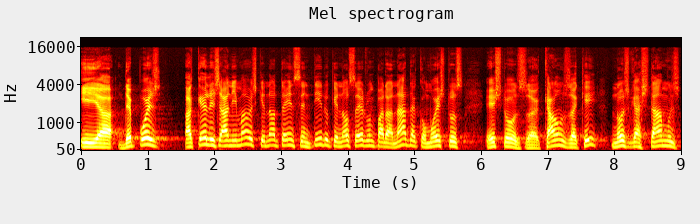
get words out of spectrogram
E uh, depois, aqueles animais que não têm sentido, que não servem para nada, como estes, estes uh, cães aqui, nós gastamos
